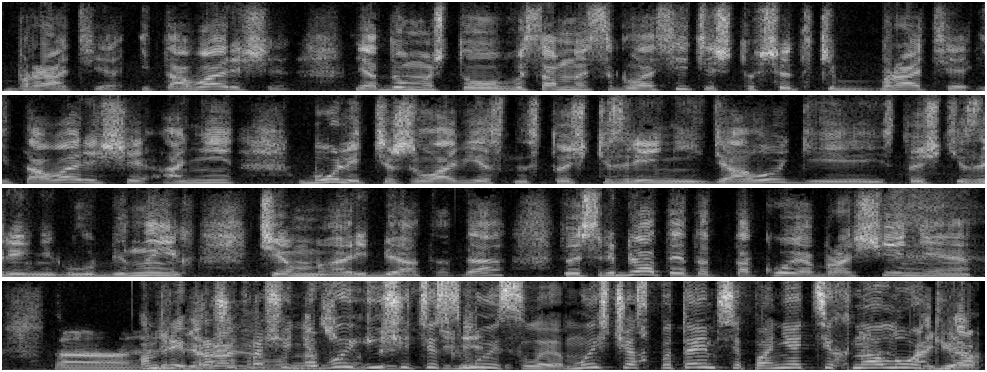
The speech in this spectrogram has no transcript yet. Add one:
братья и товарищи, я думаю, что вы со мной согласитесь, что все-таки братья и товарищи, они более тяжеловесны с точки зрения идеологии и с точки зрения глубины их, чем ребята, да? То есть ребята это такое обращение э, Андрей, прошу прощения, вы ищете смыслы. Мы сейчас пытаемся понять технологию. А я,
